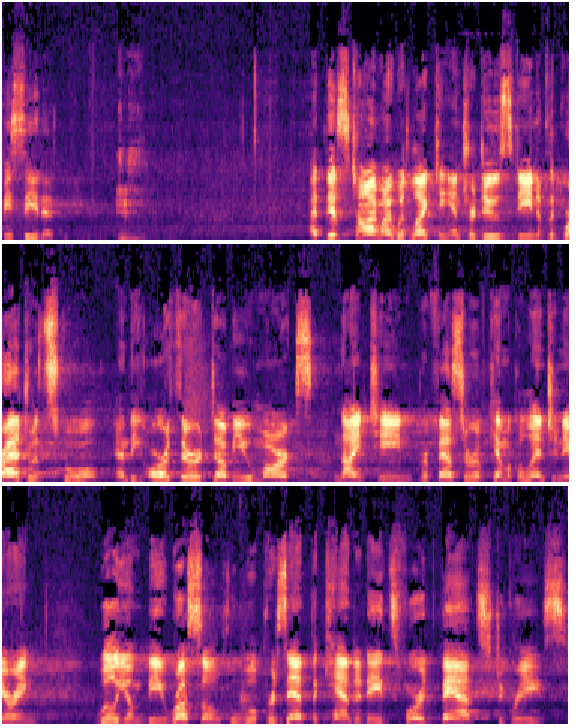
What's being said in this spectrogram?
Be seated. At this time, I would like to introduce Dean of the Graduate School and the Arthur W. Marks 19 Professor of Chemical Engineering, William B. Russell, who will present the candidates for advanced degrees.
